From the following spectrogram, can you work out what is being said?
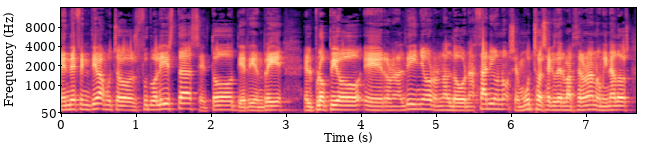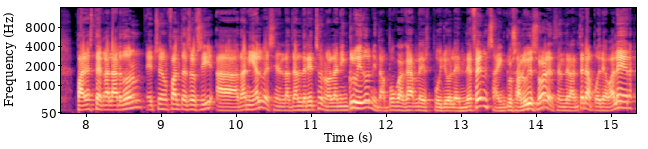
en definitiva muchos futbolistas, Eto'o, Thierry Henry, el propio eh, Ronaldinho, Ronaldo Nazario, no sé, muchos ex del Barcelona nominados para este galardón, hecho en falta eso sí a Dani Alves en el lateral derecho, no lo han incluido, ni tampoco a Carles Puyol en defensa, incluso a Luis Suárez en delantera podría valer,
